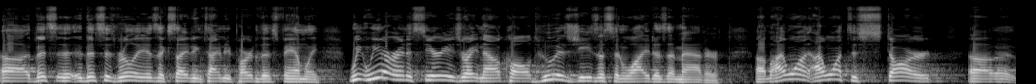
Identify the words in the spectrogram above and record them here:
uh, this, uh, this is really is exciting time to be part of this family. We, we are in a series right now called Who is Jesus and Why Does It Matter? Um, I, want, I want to start. Uh,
